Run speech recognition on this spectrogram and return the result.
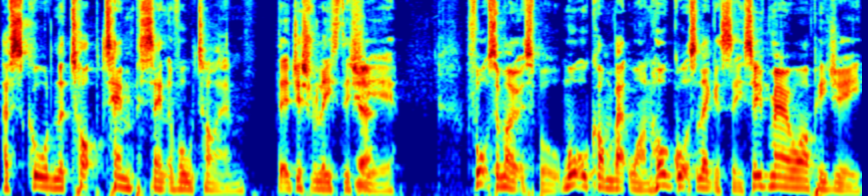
have scored in the top ten percent of all time that are just released this Yeah. year. Forza Motorsport, Mortal Kombat 1, Hogwarts Legacy, Super Mario RPG,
